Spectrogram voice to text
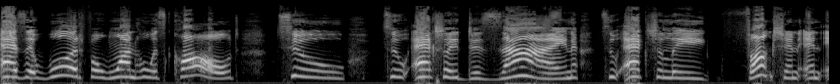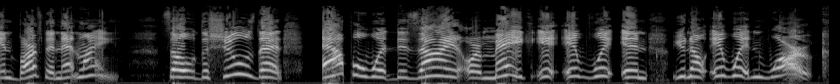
as it would for one who is called to to actually design to actually function and, and birth in that lane. So the shoes that Apple would design or make, it, it wouldn't, you know, it wouldn't work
